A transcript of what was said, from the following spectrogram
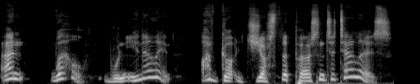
And, well, wouldn't you know it? I've got just the person to tell us.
